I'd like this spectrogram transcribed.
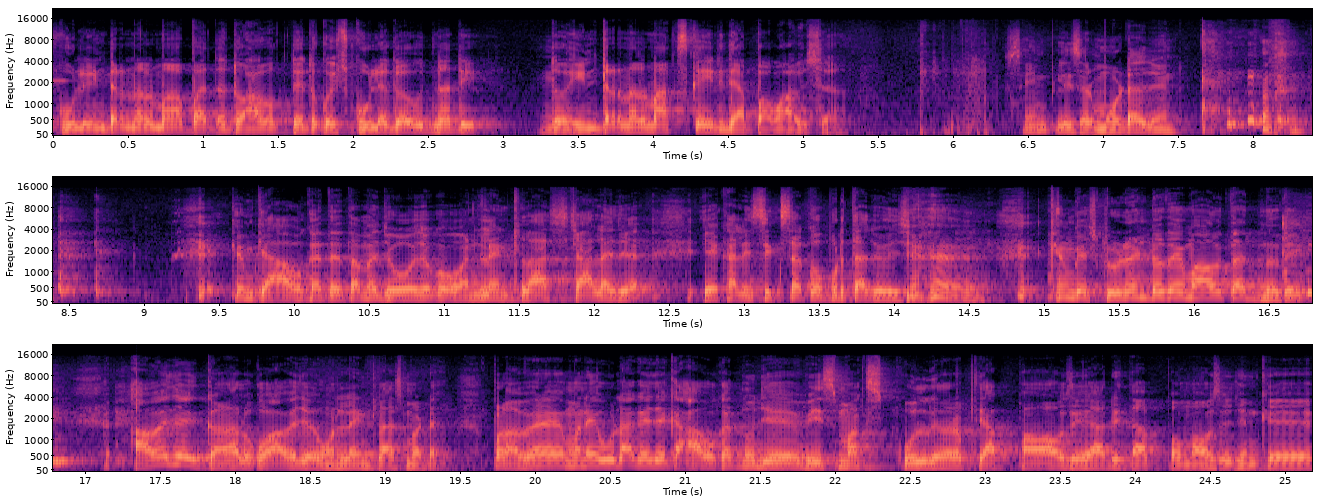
સ્કૂલ ઇન્ટરનલમાં અપાતા તો આ વખતે તો કોઈ સ્કૂલે ગયું જ નથી. તો ઇન્ટરનલ માર્ક્સ કઈ રીતે આપવામાં આવશે? સિમ્પલી સર મોટા જોઈને. કેમ કે આ વખતે તમે જોવો છો કે ઓનલાઈન ક્લાસ ચાલે છે. એ ખાલી શિક્ષકો પૂરતા જ હોય છે. કેમ કે સ્ટુડન્ટો તો એમાં આવતા જ નથી. આવે છે, ઘણા લોકો આવે છે ઓનલાઈન ક્લાસ માટે. પણ હવે મને એવું લાગે છે કે આ વખતનું જે વીસ માર્ક્સ સ્કૂલ તરફથી આપવામાં આવશે, આ રીતે આપવામાં આવશે. જેમ કે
